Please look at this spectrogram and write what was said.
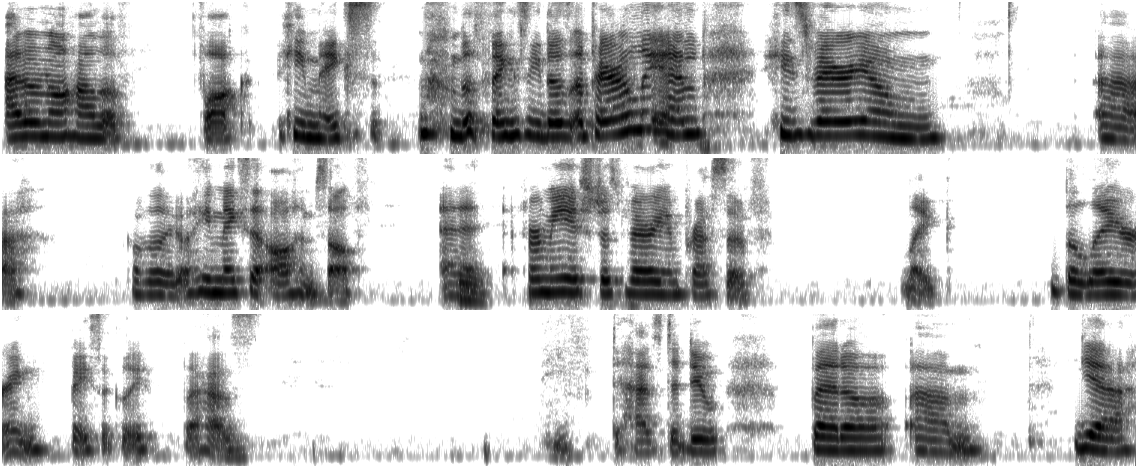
I don't know how the fuck he makes the things he does. Apparently, and he's very um uh he makes it all himself. And it, for me it's just very impressive like the layering basically that has he has to do. But uh um yeah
